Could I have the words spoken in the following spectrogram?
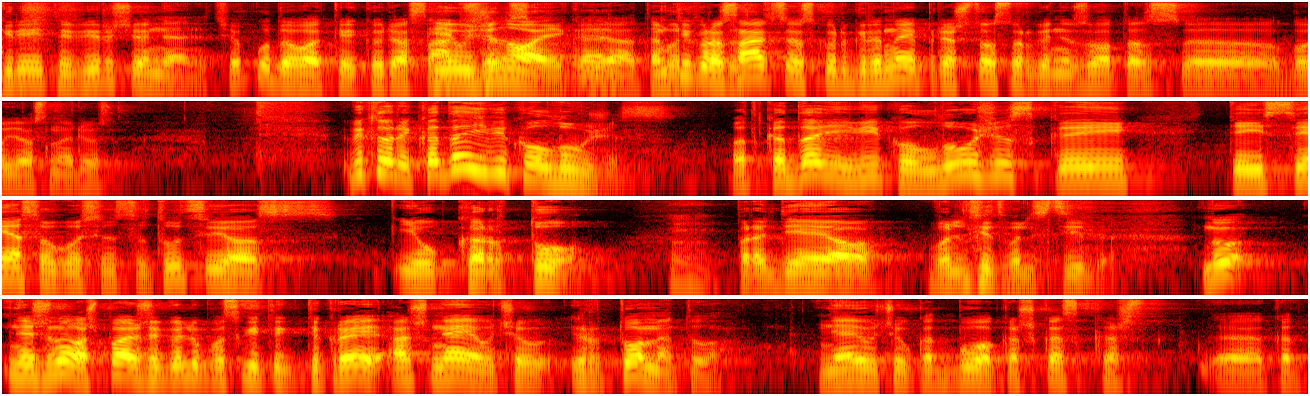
greitį viršio, ne. Čia būdavo kai kurios akcijos. Jau žinojai, kad. Ja, tam kur, tikros kur... akcijos, kur grinai prieš tos organizuotos uh, gaujos narius. Viktorai, kada įvyko lūžis? Vat kada įvyko lūžis, kai teisės saugos institucijos jau kartu mhm. pradėjo valdyti valstybę? Nu, nežinau, aš, pavyzdžiui, galiu pasakyti, tikrai aš nejaučiau ir tuo metu, nejaučiau, kad buvo kažkas, kaž, e, kad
